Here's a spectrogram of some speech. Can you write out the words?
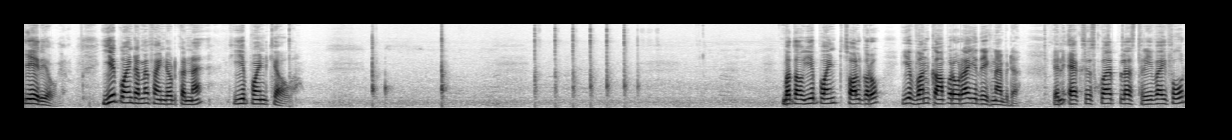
ये एरिया हो गया। ये पॉइंट हमें फाइंड आउट करना है कि ये पॉइंट क्या होगा। बताओ, ये पॉइंट सॉल्व करो। ये वन कहाँ पर हो रहा है? ये देखना है बेटा। यानी x square plus three by four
